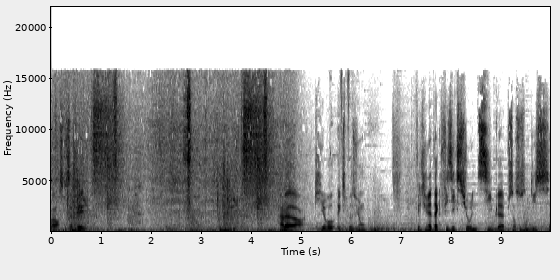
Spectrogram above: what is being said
On va voir ce que ça fait. Alors, pyro-explosion. Effectue une attaque physique sur une cible puissance 70.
